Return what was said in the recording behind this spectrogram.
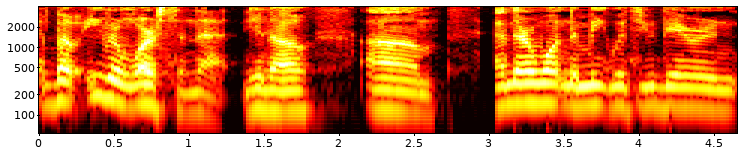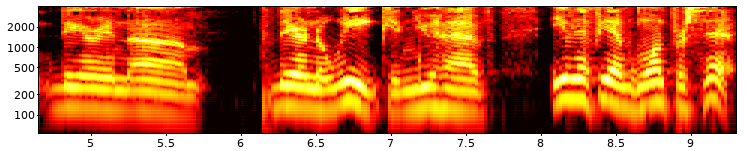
but even worse than that, you know. Um, and they're wanting to meet with you during during um, during the week, and you have even if you have one percent,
